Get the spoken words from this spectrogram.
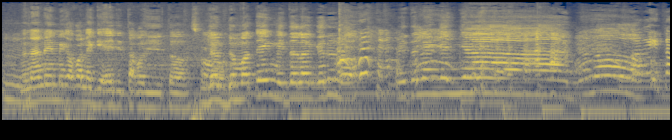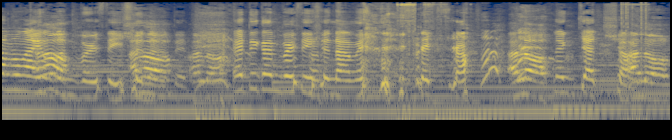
Mm. Nananahimik ako, nag-edit ako dito. Biglang Oh. dumating, may dalang ganun oh. May dalang ganyan. Ano? Pakita mo nga yung Ano? conversation Ano? natin. Ano? Ito yung conversation namin. Nag-text siya. Ano? Nag-chat siya. Ano?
